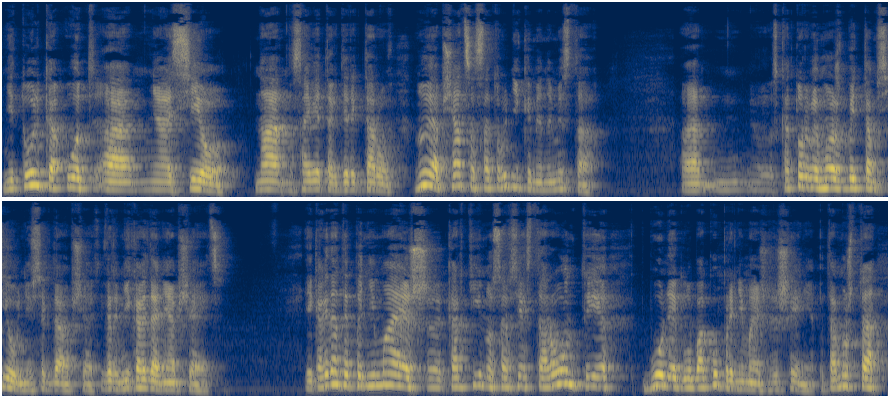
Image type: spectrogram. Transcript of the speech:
Не только от SEO, на советах директоров, ну и общаться с сотрудниками на местах, а, с которыми, может быть, там SEO не всегда общается, вернее, никогда не общается. И когда ты понимаешь картину со всех сторон, ты более глубоко принимаешь решение, потому что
